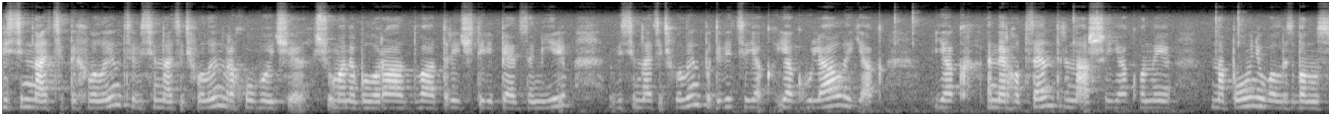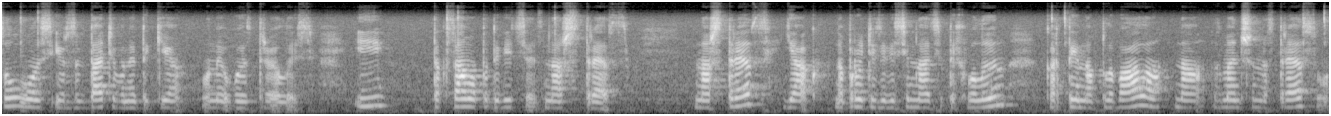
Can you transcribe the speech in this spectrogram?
18 хвилин, це 18 хвилин, враховуючи, що в мене було раз, два, три, чотири, п'ять замірів. 18 хвилин. Подивіться, як як гуляли, як як енергоцентри наші, як вони наповнювали, збалансовувались, і в результаті вони такі вони вистроїлись. І так само подивіться наш стрес. Наш стрес, як на протязі 18 хвилин картина впливала на зменшення стресу.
